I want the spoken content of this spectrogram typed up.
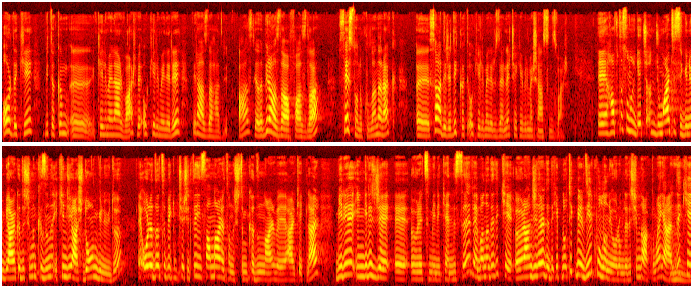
oradaki bir takım e, kelimeler var ve o kelimeleri biraz daha az ya da biraz daha fazla ses tonu kullanarak e, sadece dikkati o kelimeler üzerine çekebilme şansınız var. E, hafta sonu geçen cumartesi günü bir arkadaşımın kızının ikinci yaş doğum günüydü. E, orada tabii ki çeşitli insanlarla tanıştım, kadınlar ve erkekler. Biri İngilizce e, öğretmeni kendisi ve bana dedi ki öğrencilere dedi hipnotik bir dil kullanıyorum dedi. Şimdi aklıma geldi ki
